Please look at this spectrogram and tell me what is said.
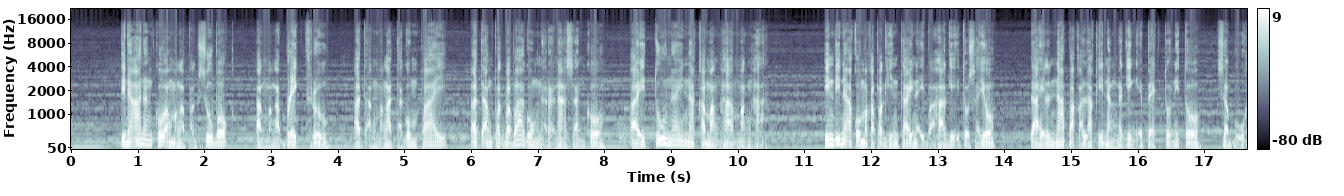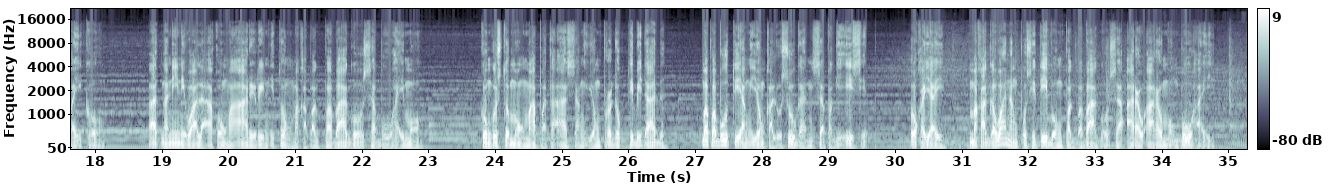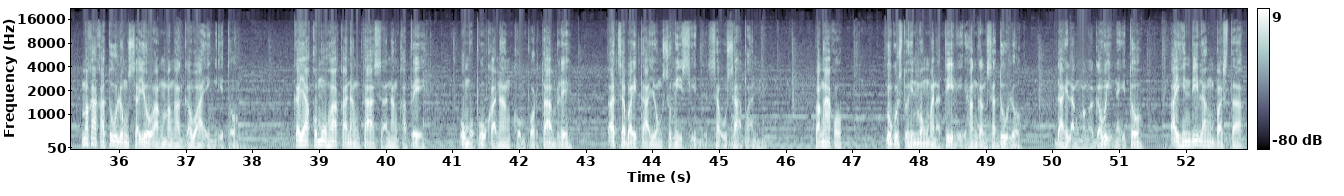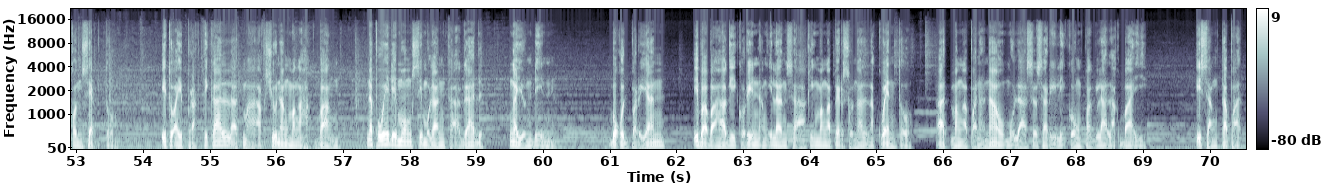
Dinaanan ko ang mga pagsubok, ang mga breakthrough at ang mga tagumpay at ang pagbabagong naranasan ko ay tunay na kamangha-mangha. Hindi na ako makapaghintay na ibahagi ito sa iyo dahil napakalaki ng naging epekto nito sa buhay ko. At naniniwala akong maari rin itong makapagpabago sa buhay mo. Kung gusto mong mapataas ang iyong produktibidad, mapabuti ang iyong kalusugan sa pag-iisip, o kaya'y makagawa ng positibong pagbabago sa araw-araw mong buhay, makakatulong sa iyo ang mga gawaing ito. Kaya kumuha ka ng tasa ng kape, umupo ka ng komportable, at sabay tayong sumisid sa usapan. Pangako, gugustuhin mong manatili hanggang sa dulo dahil ang mga gawin na ito ay hindi lang basta konsepto. Ito ay praktikal at maaaksyon ng mga hakbang na pwede mong simulan kaagad ngayon din. Bukod pa riyan, ibabahagi ko rin ang ilan sa aking mga personal na kwento at mga pananaw mula sa sarili kong paglalakbay. Isang tapat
